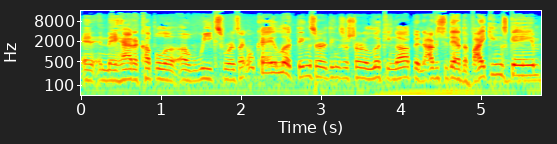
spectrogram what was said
and, and they had a couple of, of weeks where it's like, okay, look, things are things are sort of looking up. And obviously, they had the Vikings game,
